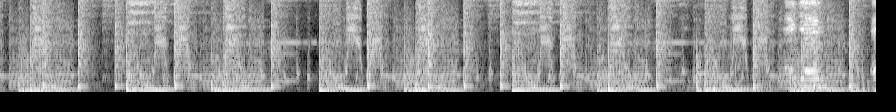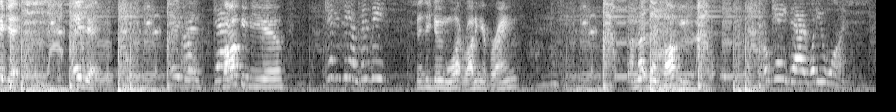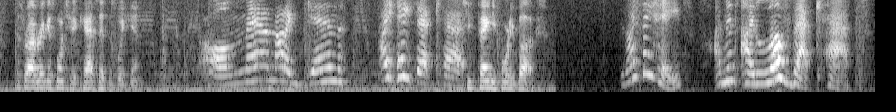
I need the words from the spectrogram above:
AJ, AJ, AJ, AJ, Dad. talking to you. Can't you see I'm busy? Busy doing what? Rotting your brain? I'm not done talking. Okay, Dad, what do you want? Miss Rodriguez wants you to cat sit this weekend. Oh man, not again. I hate that cat. She's paying you 40 bucks. Did I say hate? I meant I love that cat.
